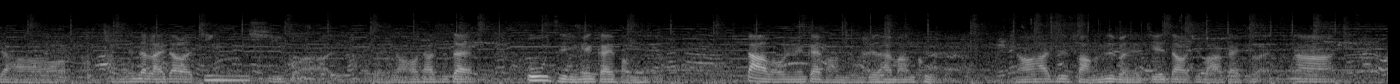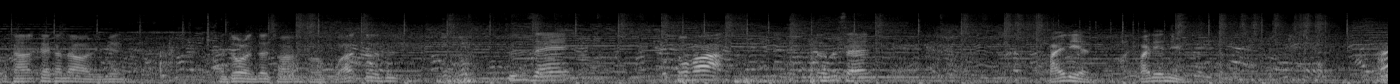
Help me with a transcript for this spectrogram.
大家好，我们现在来到了金喜馆，对，然后它是在屋子里面盖房子，大楼里面盖房子，我觉得还蛮酷的。然后它是仿日本的街道去把它盖出来的。那你看可以看到里面很多人在穿和服啊，这个是这是谁？说话，这个是谁？白脸，白脸女。嗨。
